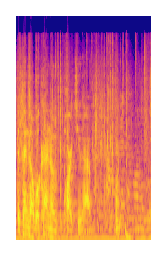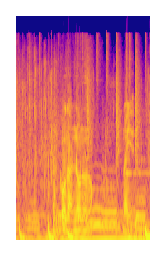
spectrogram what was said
depends on what kind of parts you have. I'm gonna get them Hold on, no, no, no, not yet.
